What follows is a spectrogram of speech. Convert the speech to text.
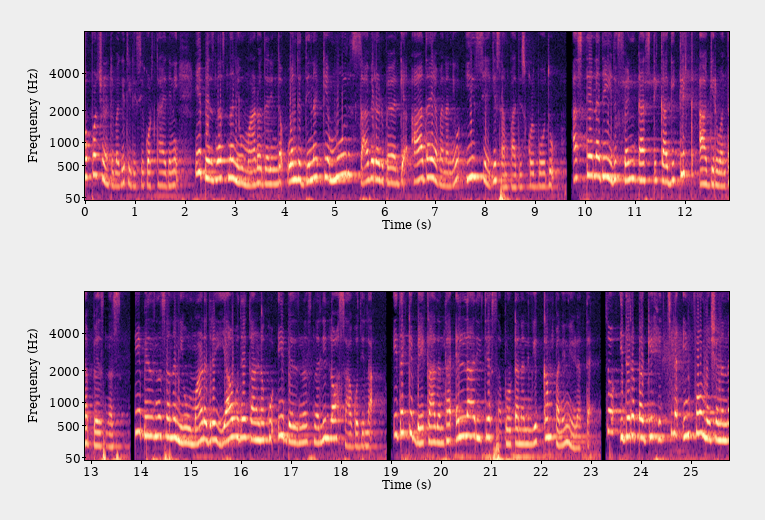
ಆಪರ್ಚುನಿಟಿ ಬಗ್ಗೆ ತಿಳಿಸಿಕೊಡ್ತಾ ಇದ್ದೀನಿ. ಈ ಬಿಸ್ನೆಸ್ನ ನೀವು ಮಾಡೋದರಿಂದ ಒಂದು ದಿನಕ್ಕೆ ಮೂರು ಸಾವಿರ ರೂಪಾಯಿವರೆಗೆ ಆದಾಯವನ್ನು ನೀವು ಈಸಿಯಾಗಿ ಸಂಪಾದಿಸ್ಕೊಳ್ಬೋದು. ಅಷ್ಟೇ ಅಲ್ಲದೆ ಇದು ಫೆಂಟಾಸ್ಟಿಕ್ ಆಗಿ ಕ್ಲಿಕ್ ಆಗಿರುವಂಥ ಬಿಸ್ನೆಸ್ ಈ ಬಿಸ್ನೆಸ್ಸನ್ನು ನೀವು ಮಾಡಿದ್ರೆ ಯಾವುದೇ ಕಾರಣಕ್ಕೂ ಈ ಬಿಸ್ನೆಸ್ನಲ್ಲಿ ಲಾಸ್ ಆಗೋದಿಲ್ಲ. ಇದಕ್ಕೆ ಬೇಕಾದಂಥ ಎಲ್ಲ ರೀತಿಯ ಸಪೋರ್ಟನ್ನು ನಿಮಗೆ ಕಂಪನಿ ನೀಡುತ್ತೆ. ಸೊ ಇದರ ಬಗ್ಗೆ ಹೆಚ್ಚಿನ ಇನ್ಫಾರ್ಮೇಷನ್ ಅನ್ನ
